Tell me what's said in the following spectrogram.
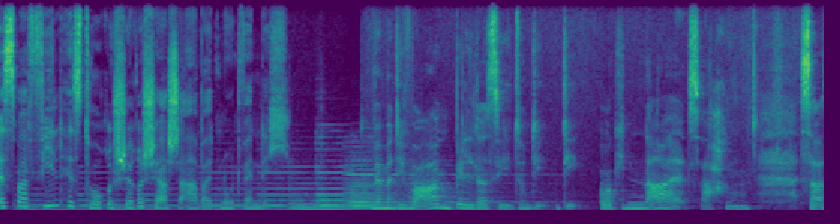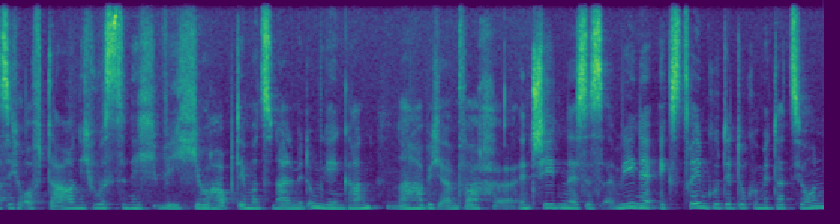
Es war viel historische Recherchearbeit notwendig. Wenn man die wahren Bilder sieht und die, die Originalsachen, saß ich oft da und ich wusste nicht, wie ich überhaupt emotional damit umgehen kann. Da habe ich einfach äh, entschieden, es ist wie eine extrem gute Dokumentation.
